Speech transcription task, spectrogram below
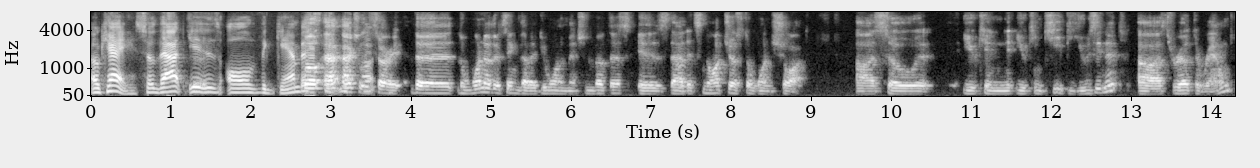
Okay, so that That's is all the gambits. Well, a- actually, thought- sorry. The the one other thing that I do want to mention about this is that it's not just a one shot. Uh, so you can you can keep using it uh, throughout the round.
